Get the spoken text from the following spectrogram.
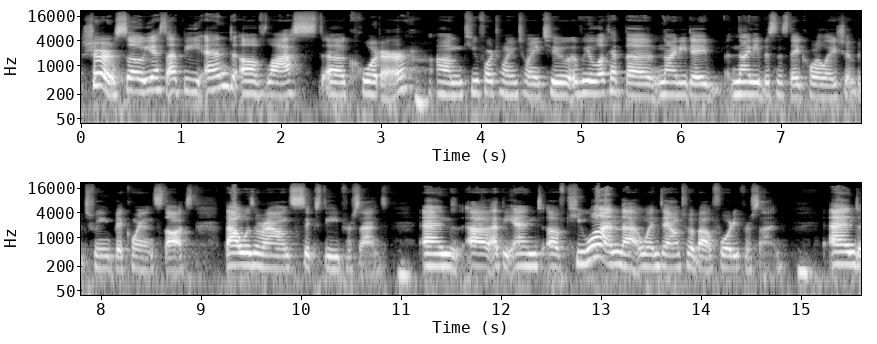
Sure. So yes, at the end of last uh, quarter, um, Q4 2022, if we look at the 90 day, 90 business day correlation between Bitcoin and stocks, that was around 60%. And uh, at the end of Q1, that went down to about 40%. And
